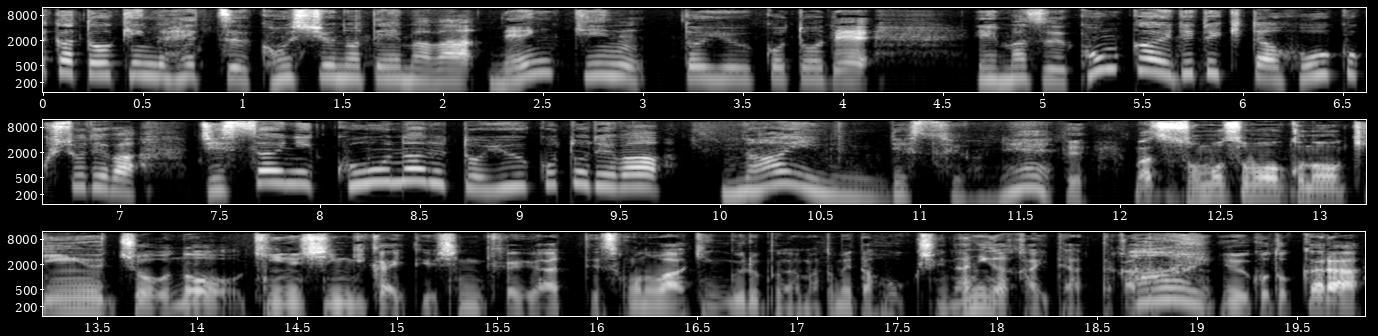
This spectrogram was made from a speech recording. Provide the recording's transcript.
阪トーキングヘッズ今週のテーマは年金ということでえまず今回出てきた報告書では実際にこうなるということではないんですよね。えまずそもそもこの金融庁の金融審議会という審議会があってそこのワーキンググループがまとめた報告書に何が書いてあったかとい。うことから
